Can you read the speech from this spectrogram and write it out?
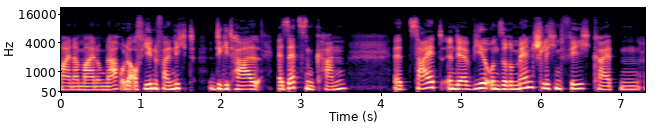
meiner Meinung nach, oder auf jeden Fall nicht digital ersetzen kann. Äh, Zeit, in der wir unsere menschlichen Fähigkeiten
